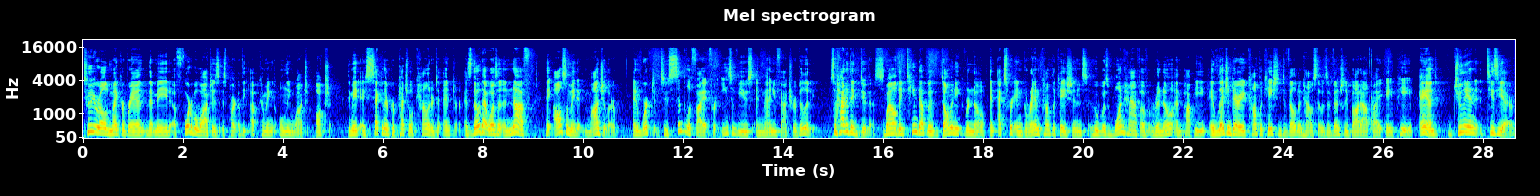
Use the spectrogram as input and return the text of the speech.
Two-year-old micro brand that made affordable watches is part of the upcoming Only Watch auction. They made a secular perpetual calendar to enter. As though that wasn't enough, they also made it modular, and worked to simplify it for ease of use and manufacturability. So how did they do this? Well, they teamed up with Dominique Renaud, an expert in grand complications who was one half of Renaud and Papi, a legendary complication development house that was eventually bought out by AP, and Julien Tixier,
